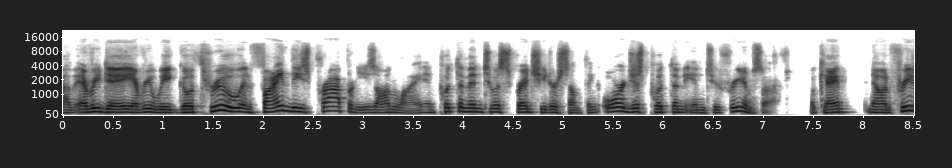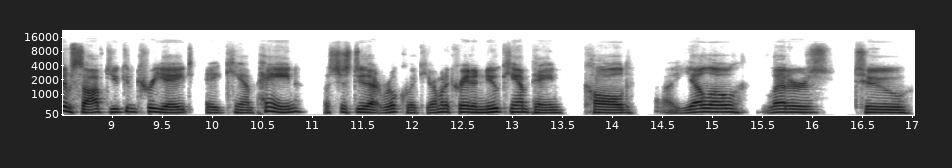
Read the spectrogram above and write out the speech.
um, every day, every week, go through and find these properties online and put them into a spreadsheet or something, or just put them into FreedomSoft. Okay. Now in FreedomSoft, you can create a campaign. Let's just do that real quick here. I'm going to create a new campaign called uh, Yellow Letters to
